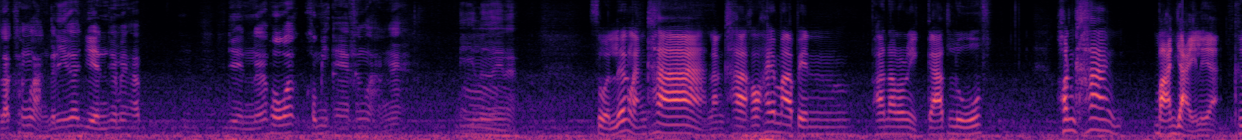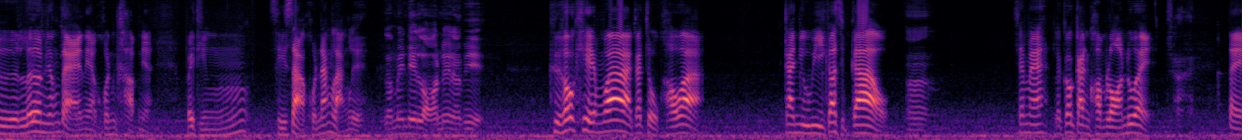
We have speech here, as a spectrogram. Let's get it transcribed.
แล้วข้างหลังก็นี่ก็เย็นใช่ไหมครับ เย็นนะ เพราะว่าเขามีแอร์ข้างหลังไงดีเลยนะส่วนเรื่องหลังคาหลังคาเขาให้มาเป็น panoramic glass roof ค่อนข้างบานใหญ่เลยอะคือเริ่มตั้งแต่เนี่ยคนขับเนี่ยไปถึงศีรษะคนนั่งหลังเลย แล้วไม่ได้ร้อนด้วยนะพี่ คือเขาเคลมว่ากระจกเขาอะกัน UV 99อ่าใช่ไหมแล้วก็กันความร้อนด้วย ใช่ แต่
